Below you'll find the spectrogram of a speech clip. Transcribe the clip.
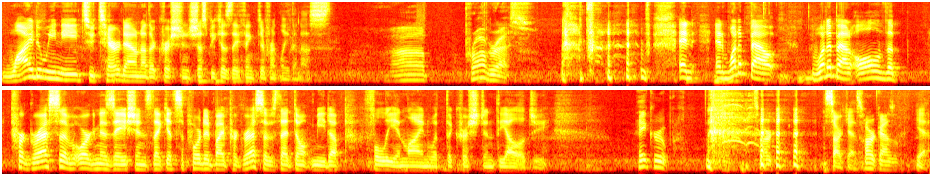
why do we need to tear down other Christians just because they think differently than us? Uh, progress. And and what about what about all of the progressive organizations that get supported by progressives that don't meet up fully in line with the Christian theology? Hate group. It's. Sarcasm. Sarcasm. yeah.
